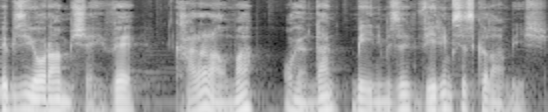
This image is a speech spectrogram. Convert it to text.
ve bizi yoran bir şey ve karar alma o yönden beynimizi verimsiz kılan bir iş.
